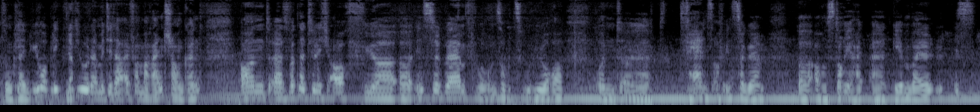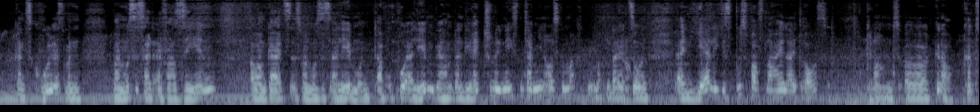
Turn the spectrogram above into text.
so einen kleinen Überblick-Video, ja. damit ihr da einfach mal reinschauen könnt. Und äh, es wird natürlich auch für äh, Instagram, für unsere Zuhörer und äh, Fans auf Instagram äh, auch ein Story halt, geben, weil es ganz cool ist. Man man muss es halt einfach sehen. Aber am geilsten ist, man muss es erleben. Und apropos erleben, wir haben dann direkt schon den nächsten Termin ausgemacht. Wir machen da jetzt genau. so ein, ein jährliches Busbastler-Highlight draus. Genau. Und äh, genau, könnt,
